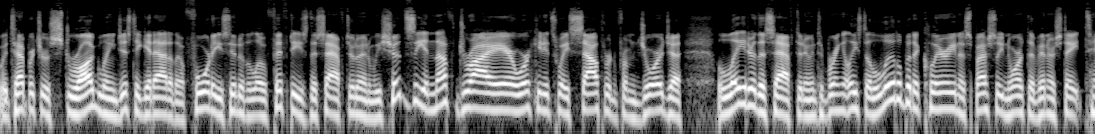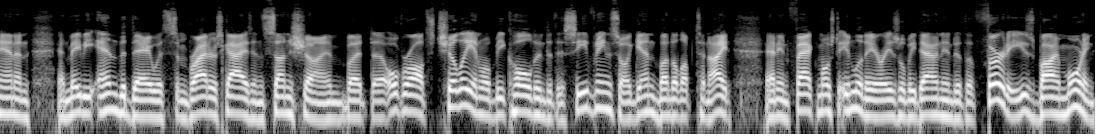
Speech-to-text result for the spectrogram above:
with temperatures struggling just to get out of the 40s into the low 50s this afternoon. We should see enough dry air working its way southward from Georgia later this afternoon to bring at least a little bit of clearing, especially north of Interstate 10, and, and maybe end the day with some brighter skies and sunshine. But uh, overall, it's chilly and will be cold into this evening, so again, bundle up tonight. And in fact, most inland areas will be down into the 30s by morning.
